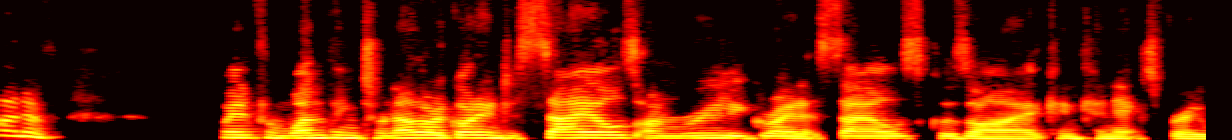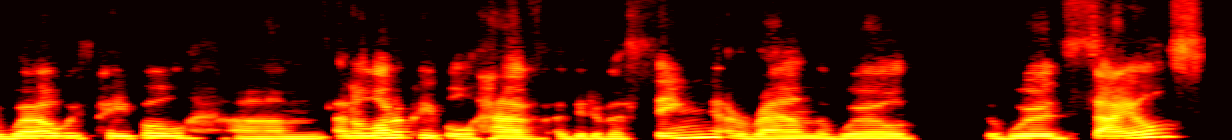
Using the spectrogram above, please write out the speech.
kind of went from one thing to another. I got into sales. I'm really great at sales because I can connect very well with people. Um, and a lot of people have a bit of a thing around the world, the word sales.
